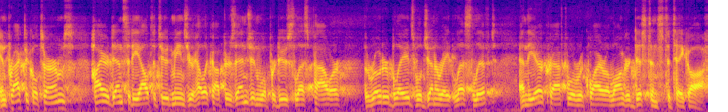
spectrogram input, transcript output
In practical terms, higher density altitude means your helicopter's engine will produce less power, the rotor blades will generate less lift, and the aircraft will require a longer distance to take off.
